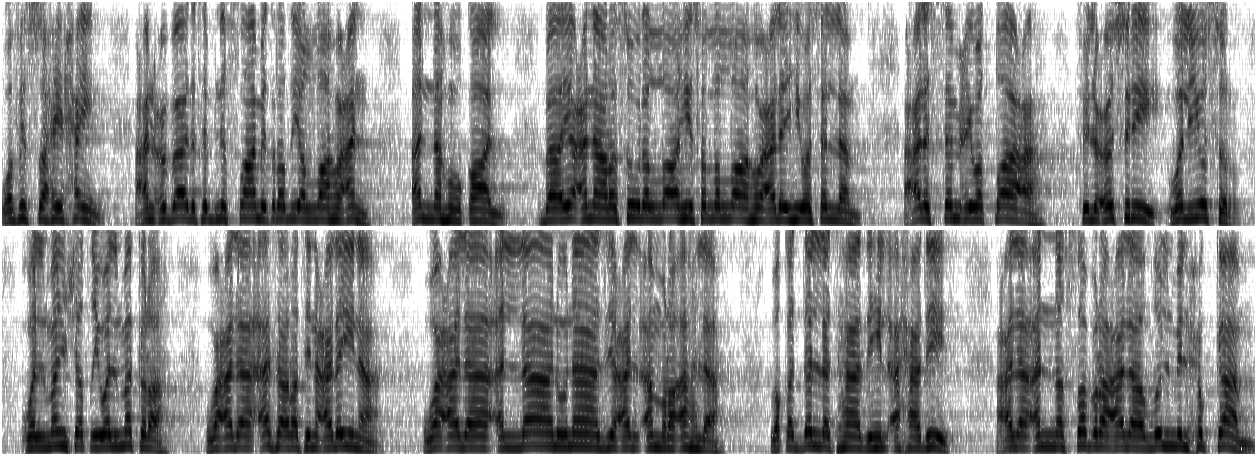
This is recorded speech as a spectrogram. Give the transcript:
وفي الصحيحين عن عبادة بن الصامت رضي الله عنه أنه قال بايعنا رسول الله صلى الله عليه وسلم على السمع والطاعة في العسر واليسر والمنشط والمكره وعلى اثره علينا وعلى ان لا ننازع الامر اهله. وقد دلت هذه الاحاديث على ان الصبر على ظلم الحكام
